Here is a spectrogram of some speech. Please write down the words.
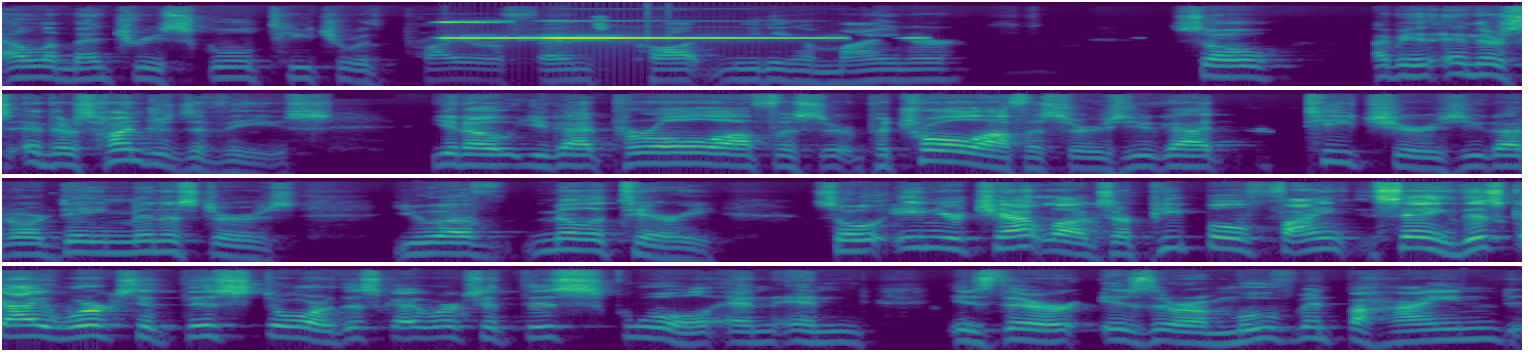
elementary school teacher with prior offense caught meeting a minor. So, I mean, and there's and there's hundreds of these. You know, you got parole officer, patrol officers, you got teachers, you got ordained ministers, you have military. So in your chat logs, are people find saying this guy works at this store, this guy works at this school, and and is there is there a movement behind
